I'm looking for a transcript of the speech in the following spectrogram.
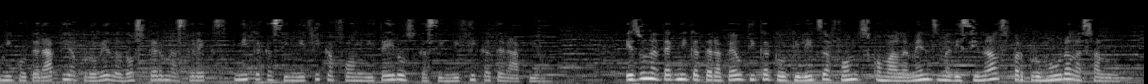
Micoteràpia prové de dos termes grecs, mica que significa fong i teiros que significa teràpia. És una tècnica terapèutica que utilitza fongs com a elements medicinals per promoure la salut.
